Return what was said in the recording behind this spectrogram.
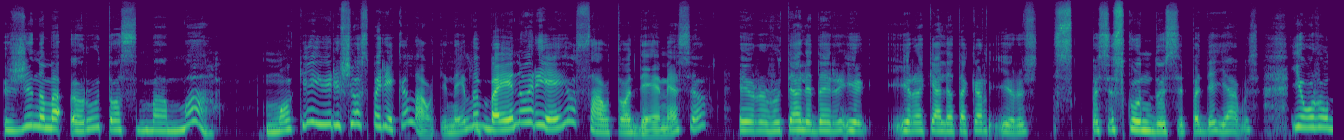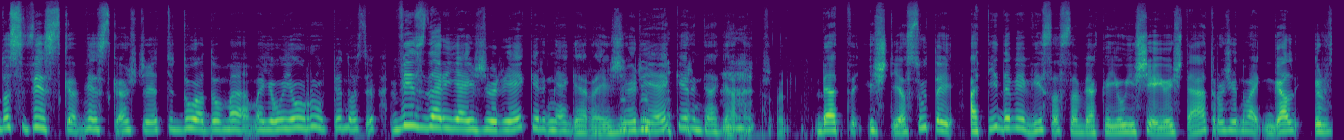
Žinoma, Rūtos mama mokėjo ir iš jos pareikalauti. Jis labai norėjo savo to dėmesio. Ir Rūtelė dar ir yra keletą kartų ir pasiskundusi, padėjavus. Jau rodos viską, viską aš čia atiduodu mamą, jau jau rūpinosi. Vis dar jai žiūrėk ir negerai, žiūrėk ir negerai. Bet iš tiesų tai atidavė visą save, kai jau išėjo iš teatro, žinoma, gal ir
